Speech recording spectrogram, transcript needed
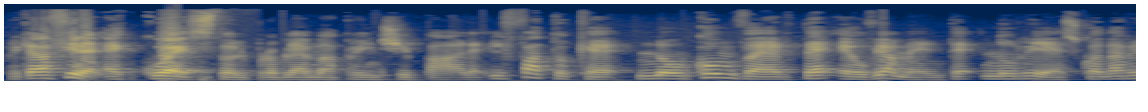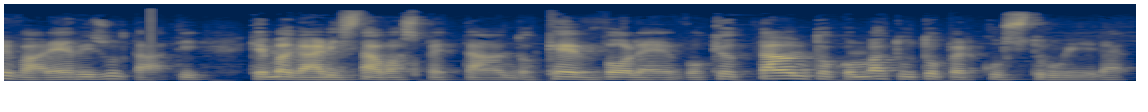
Perché alla fine è questo il problema principale, il fatto che non converte e ovviamente non riesco ad arrivare ai risultati che magari stavo aspettando, che volevo, che ho tanto combattuto per costruire.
